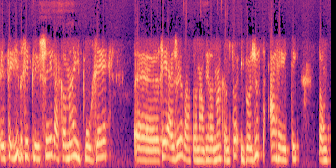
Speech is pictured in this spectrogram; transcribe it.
essayer de réfléchir à comment il pourrait euh, réagir dans un environnement comme ça. Il va juste arrêter. Donc,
